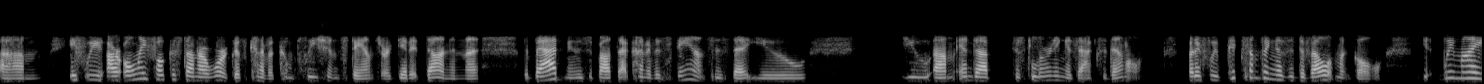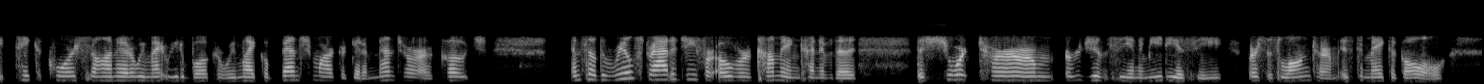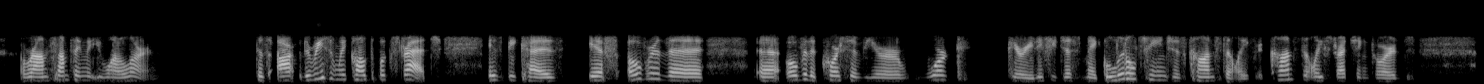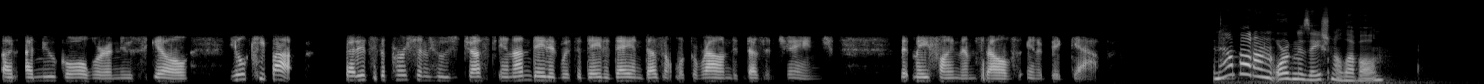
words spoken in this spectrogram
Um, if we are only focused on our work, that's kind of a completion stance or get it done. And the, the bad news about that kind of a stance is that you you um, end up just learning as accidental. But if we pick something as a development goal, we might take a course on it, or we might read a book, or we might go benchmark, or get a mentor or a coach. And so the real strategy for overcoming kind of the the short term urgency and immediacy versus long term is to make a goal around something that you want to learn. Because the reason we called the book Stretch is because if over the uh, over the course of your work period, if you just make little changes constantly, if you're constantly stretching towards a, a new goal or a new skill, you'll keep up. But it's the person who's just inundated with the day to day and doesn't look around and doesn't change that may find themselves in a big gap. And how about on an organizational level?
